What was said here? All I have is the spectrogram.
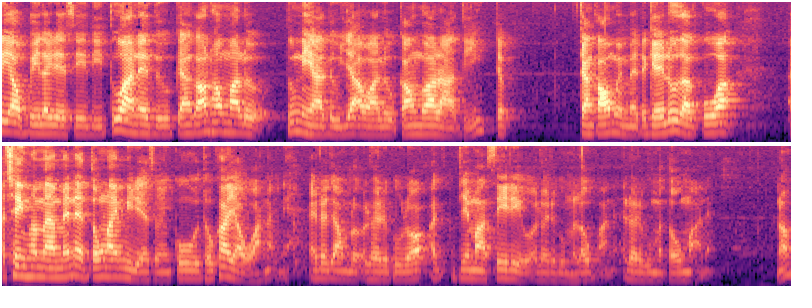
တယောက်ပေးလိုက်တဲ့ဆေးသည်သူ့ဟာနဲ့သူကံကောင်းထောက်မှလို့သူ့နေရာသူရသွားလို့ကောင်းသွားတာသည်ကံကောင်းမိမယ်တကယ်လို့သာကိုကအချိန်မှန်မှန်ပဲနဲ့တုံးလိုက်မိတယ်ဆိုရင်ကိုဒုက္ခရောက်သွားနိုင်တယ်အဲ့ဒါကြောင့်မလို့အလွယ်တကူတော့အပြင်မှာဆေးတွေကိုအလွယ်တကူမလုပ်ပါနဲ့အလွယ်တကူမသုံးပါနဲ့เนาะ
